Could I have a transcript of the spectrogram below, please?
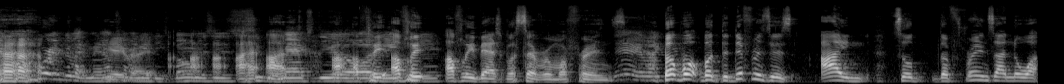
can before you be like, man, I'm Yeah, trying to right. get these bonuses, I- I- super I- max deal, I, I play. I play. I play basketball with several of my friends. Yeah, like But but but the difference is I so the friends I know I,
